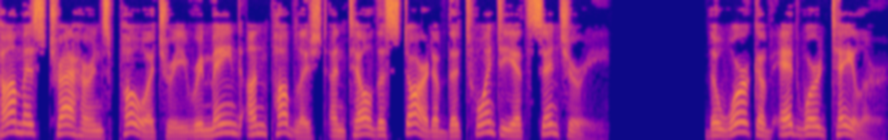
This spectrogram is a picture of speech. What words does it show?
Thomas Traherne's poetry remained unpublished until the start of the 20th century. The work of Edward Taylor,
